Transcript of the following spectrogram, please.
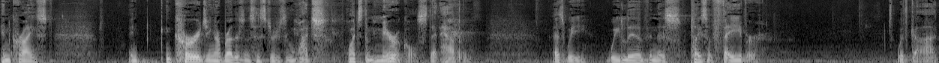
in Christ, and encouraging our brothers and sisters, and watch, watch the miracles that happen as we, we live in this place of favor with God.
